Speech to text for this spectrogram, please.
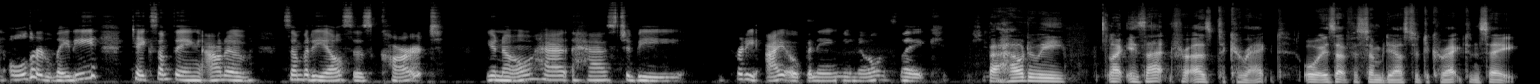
an older lady take something out of somebody else's cart, you know, ha- has to be pretty eye opening. You know, it's like, But how do we like? Is that for us to correct, or is that for somebody else to, to correct and say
